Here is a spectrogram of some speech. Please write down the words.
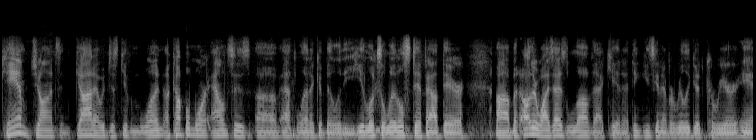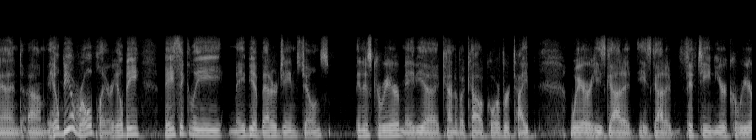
Cam Johnson, God, I would just give him one, a couple more ounces of athletic ability. He looks a little stiff out there, uh, but otherwise, I just love that kid. I think he's going to have a really good career, and um, he'll be a role player. He'll be basically maybe a better James Jones in his career, maybe a kind of a Kyle Korver type, where he's got a he's got a 15 year career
